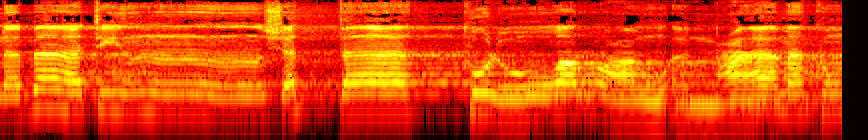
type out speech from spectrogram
نبات شتى كلوا وارعوا أنعامكم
